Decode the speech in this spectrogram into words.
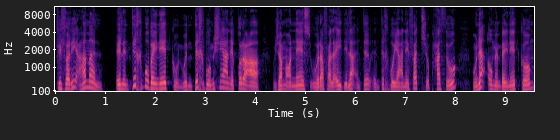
في فريق عمل. اللي انتخبوا بيناتكم وانتخبوا مش يعني قرعة وجمعوا الناس ورفع الأيدي. لا انتخبوا يعني فتشوا بحثوا ونقوا من بيناتكم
